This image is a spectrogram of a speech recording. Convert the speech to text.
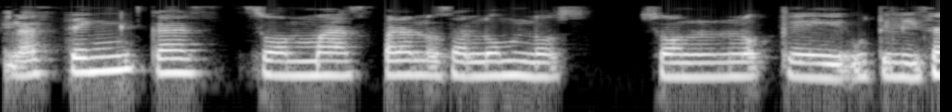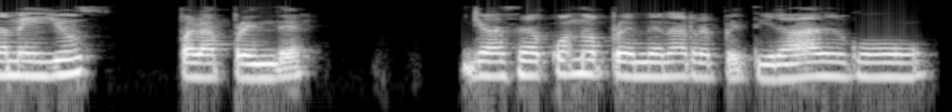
las técnicas son más para los alumnos, son lo que utilizan ellos para aprender, ya sea cuando aprenden a repetir algo,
